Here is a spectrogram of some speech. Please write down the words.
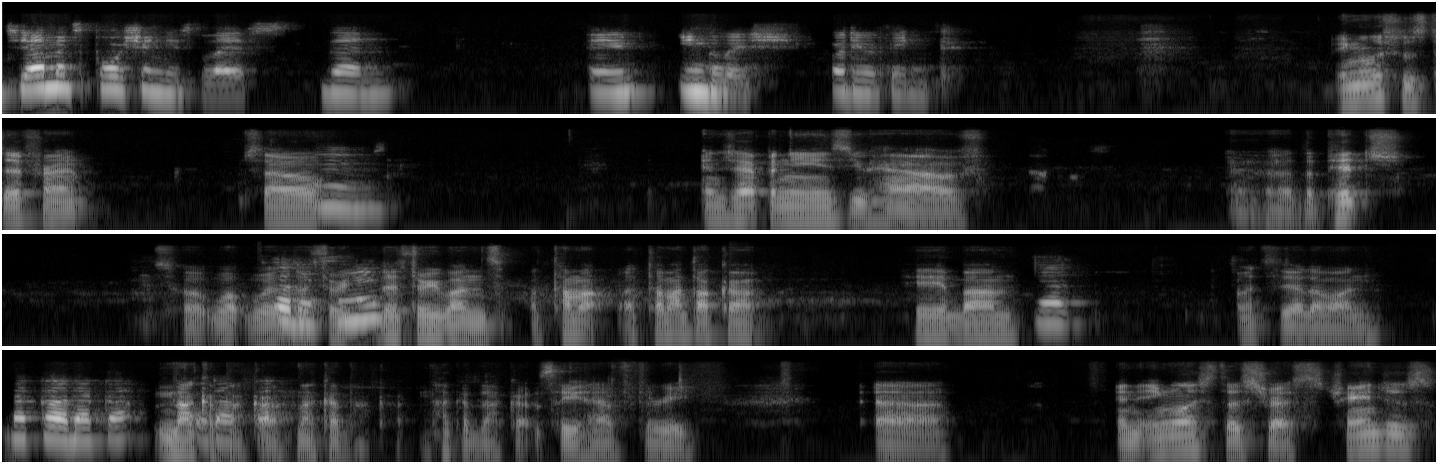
German's portion is less than in English. What do you think? English is different. So Mm. in Japanese, you have uh, the pitch. So what were the three the three ones? Atama atamadaka, heiban. Yeah. What's the other one? Nakadaka. Nakadaka, nakadaka, nakadaka. So you have three. Uh, in English, the stress changes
